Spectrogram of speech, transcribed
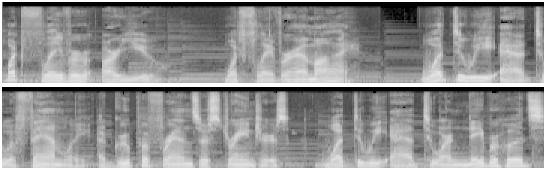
what flavor are you? What flavor am I? What do we add to a family, a group of friends, or strangers? What do we add to our neighborhoods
